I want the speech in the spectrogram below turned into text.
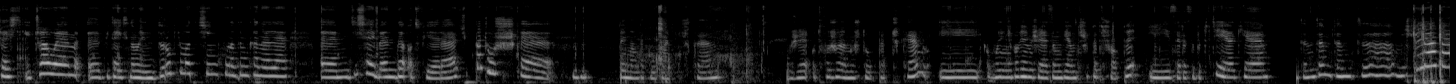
cześć i czołem. E, Witajcie na moim drugim odcinku na tym kanale. Dzisiaj będę otwierać paczuszkę. Tutaj mam taką paczkę. Dobrze, otworzyłam już tą paczkę i ogólnie powiem, że ja zamówiłam trzy pet shopy i zaraz zobaczycie jakie. Dum, dum, dum, dum. Żirafa!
